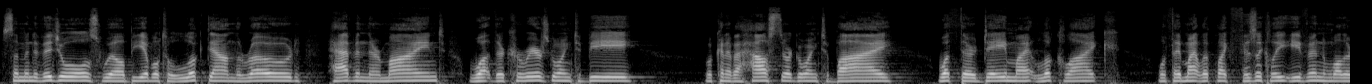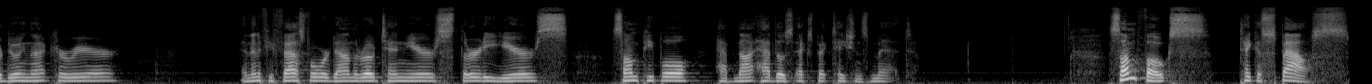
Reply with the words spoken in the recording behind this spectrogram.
Some individuals will be able to look down the road, have in their mind what their career is going to be, what kind of a house they're going to buy, what their day might look like, what they might look like physically, even while they're doing that career. And then if you fast forward down the road 10 years, 30 years, some people have not had those expectations met. Some folks take a spouse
